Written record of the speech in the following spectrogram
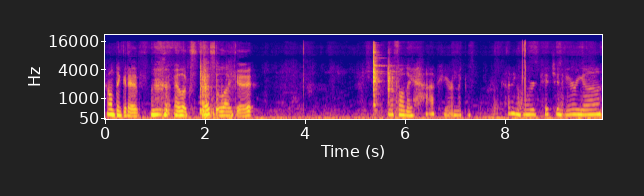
I don't think it is. it looks just like it. That's all they have here in the cutting board kitchen area.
